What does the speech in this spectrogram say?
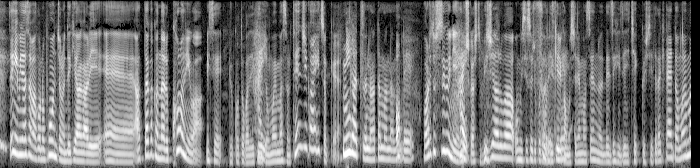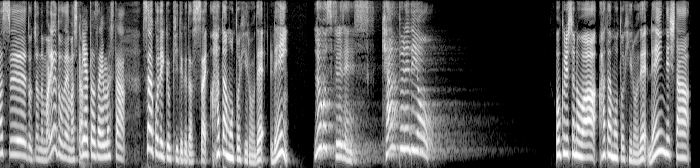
ぜひ皆様このポンチョの出来上がり、えー、暖かくなる頃には見せることができると思いますので、展示会いつだっけ？2月の頭なので割とすぐにはいもしかしてビジュアルはお見せすることができるかもしれませんので、ぜひぜひチェックしていただきたいと思います。どっちゃんどうもありがとうございましたあり。がとうございましたさあここで一曲聴いてください。畑本博でレイン。ロゴスプレゼンツキャンプレディオ。お送りしたのは畑本博でレインでした。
